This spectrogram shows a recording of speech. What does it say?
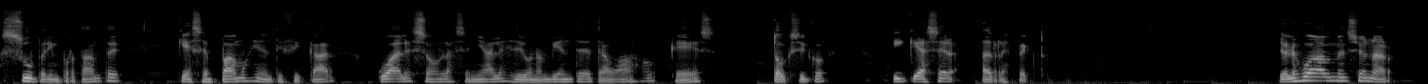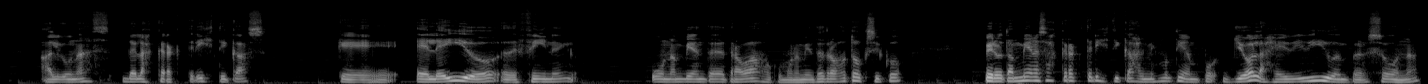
súper importante que sepamos identificar cuáles son las señales de un ambiente de trabajo que es tóxico y qué hacer al respecto. Yo les voy a mencionar algunas de las características que he leído definen un ambiente de trabajo como un ambiente de trabajo tóxico pero también esas características al mismo tiempo yo las he vivido en persona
